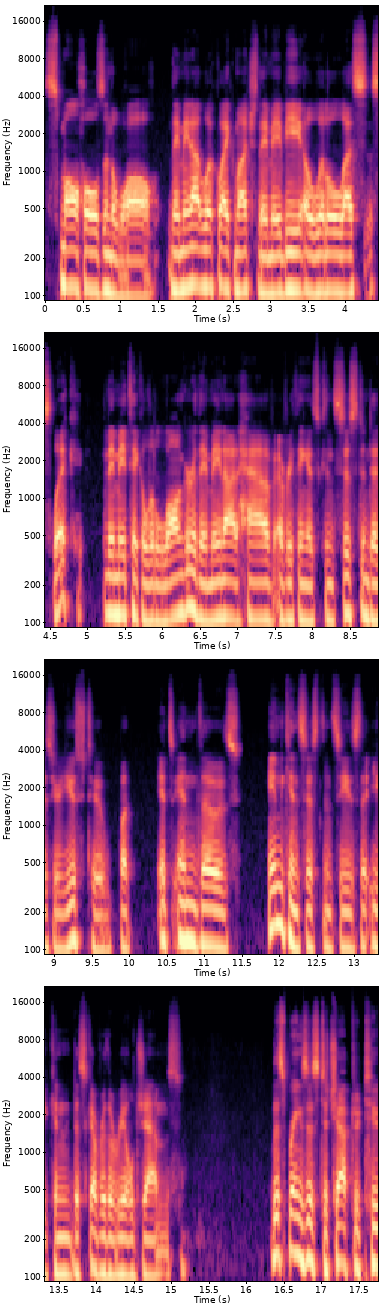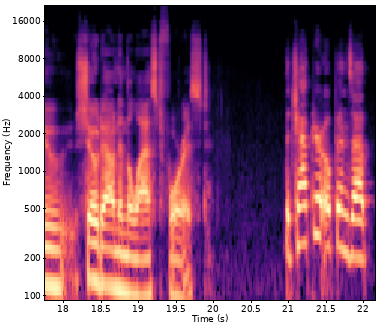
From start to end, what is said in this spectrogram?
small holes in the wall. They may not look like much, they may be a little less slick they may take a little longer. They may not have everything as consistent as you're used to, but it's in those inconsistencies that you can discover the real gems. This brings us to chapter 2 Showdown in the Last Forest. The chapter opens up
